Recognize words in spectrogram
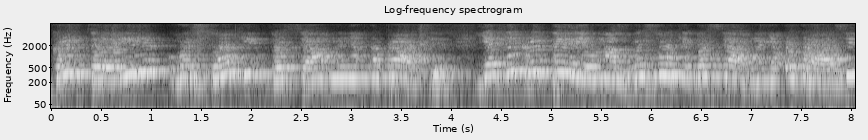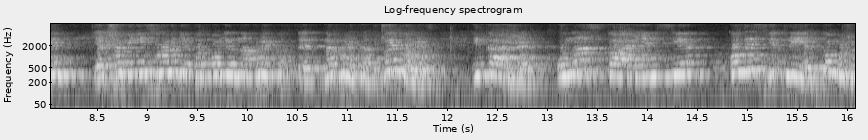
Критерії високі досягнення у праці. Які критерії у нас високі досягнення у праці? Якщо мені сьогодні подзвонив, наприклад, це, наприклад, виборець і каже, у нас в Кам'янці, коли світліє, хто може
